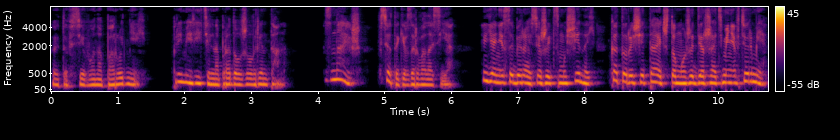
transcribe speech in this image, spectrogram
«Это всего на пару дней», примирительно продолжил Рентан. «Знаешь, все-таки взорвалась я. Я не собираюсь жить с мужчиной, который считает, что может держать меня в тюрьме».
